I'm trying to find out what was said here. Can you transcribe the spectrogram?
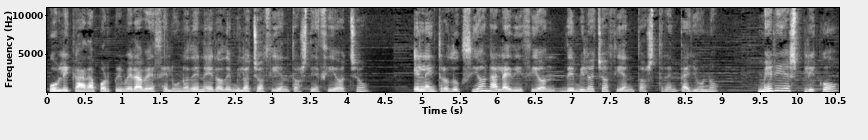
Publicada por primera vez el 1 de enero de 1818, en la introducción a la edición de 1831, Mary explicó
